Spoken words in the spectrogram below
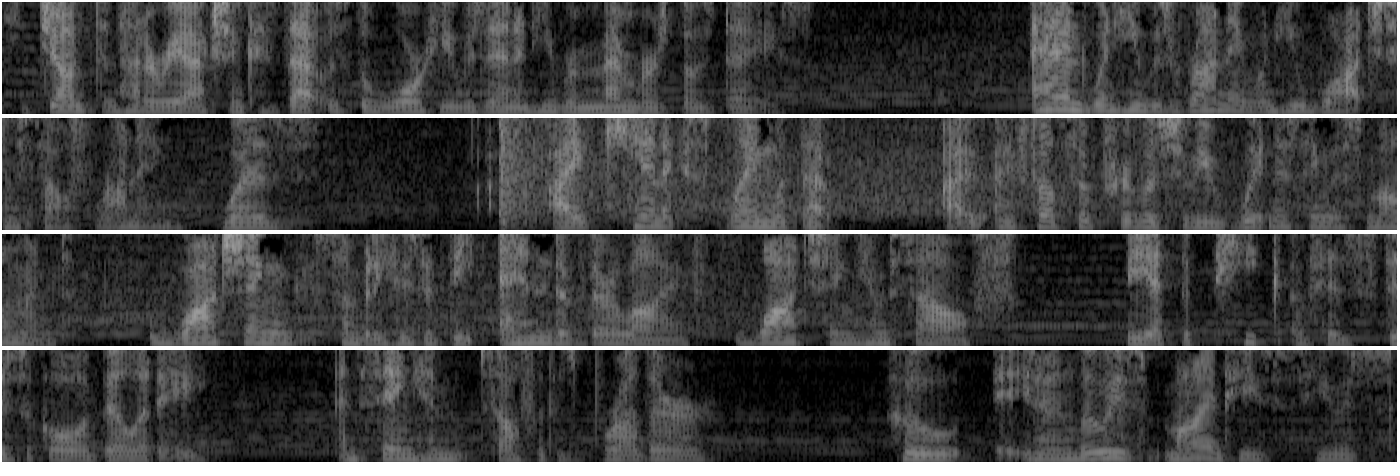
he jumped and had a reaction because that was the war he was in, and he remembers those days. And when he was running, when he watched himself running, was I can't explain what that. I, I felt so privileged to be witnessing this moment, watching somebody who's at the end of their life, watching himself be at the peak of his physical ability, and seeing himself with his brother, who, you know, in Louis' mind, he's he was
